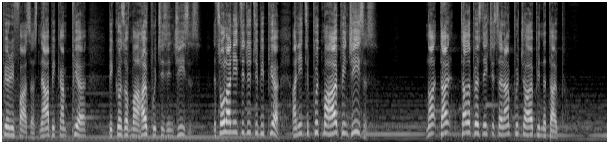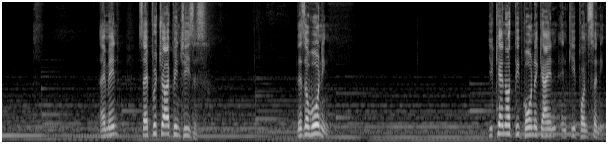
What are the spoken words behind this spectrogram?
purifies us. Now become pure because of my hope which is in Jesus. That's all I need to do to be pure. I need to put my hope in Jesus. Not don't tell the person next to you, say, don't put your hope in the dope. Amen. Say, put your hope in Jesus. There's a warning. You cannot be born again and keep on sinning.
